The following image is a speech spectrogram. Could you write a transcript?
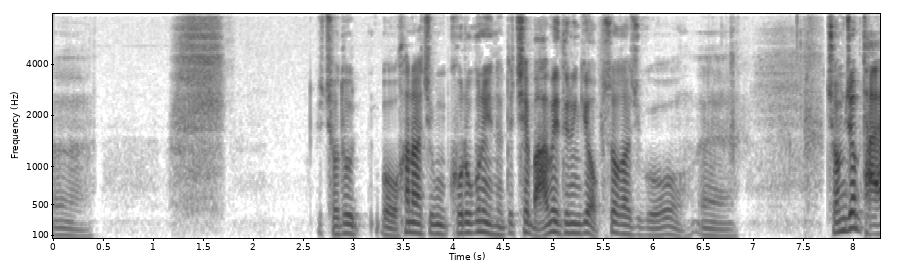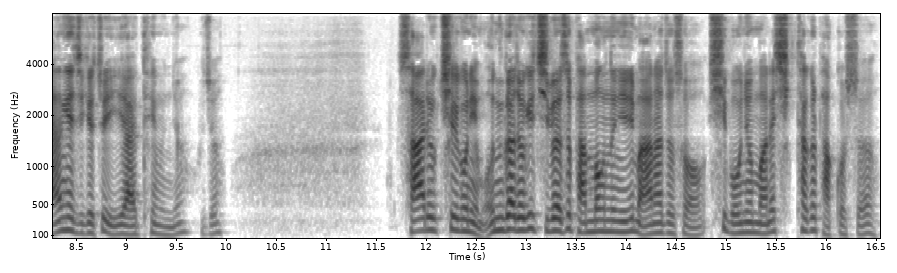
예. 저도 뭐 하나 지금 고르고는 있는데 제 마음에 드는 게 없어가지고, 예. 점점 다양해지겠죠, 이 아이템은요. 그죠? 4679님, 온 가족이 집에서 밥 먹는 일이 많아져서 15년 만에 식탁을 바꿨어요.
